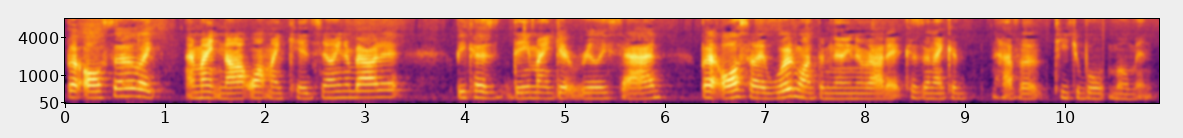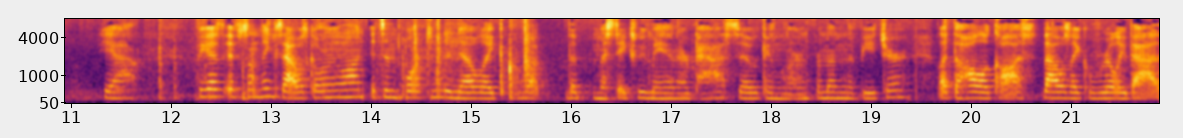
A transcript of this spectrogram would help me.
But also, like, I might not want my kids knowing about it because they might get really sad. But also, I would want them knowing about it because then I could have a teachable moment. Yeah. Because if something sad was going on, it's important to know like what the mistakes we made in our past so we can learn from them in the future. Like the Holocaust, that was like really bad.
